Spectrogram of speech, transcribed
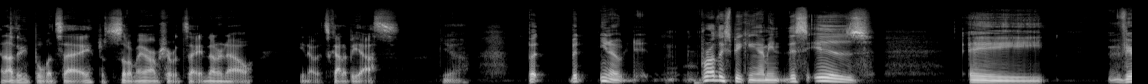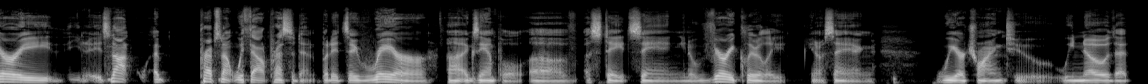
And other people would say, just sort of my arm sure would say, no, no, no, you know, it's got to be us. Yeah but you know, broadly speaking, I mean, this is a very. It's not uh, perhaps not without precedent, but it's a rare uh, example of a state saying, you know, very clearly, you know, saying we are trying to. We know that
